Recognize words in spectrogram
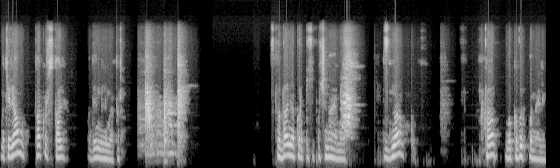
Матеріал також сталь 1 мм. Складання корпусу починаємо з дна та бокових панелей.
